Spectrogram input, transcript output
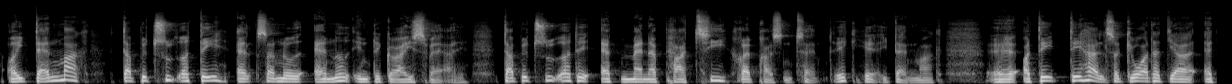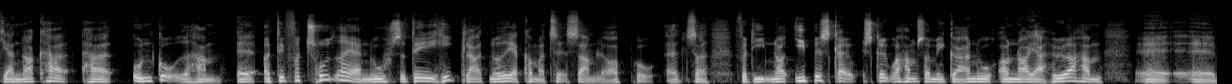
Og i Danmark, der betyder det altså noget andet, end det gør i Sverige. Der betyder det, at man er partirepræsentant ikke her i Danmark. Øh, og det, det har altså gjort, at jeg, at jeg nok har, har undgået ham, øh, og det fortryder jeg nu, så det er helt klart noget, jeg kommer til at samle op på. Altså, fordi når I beskriver skriver ham, som I gør nu, og når jeg hører ham øh, øh,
